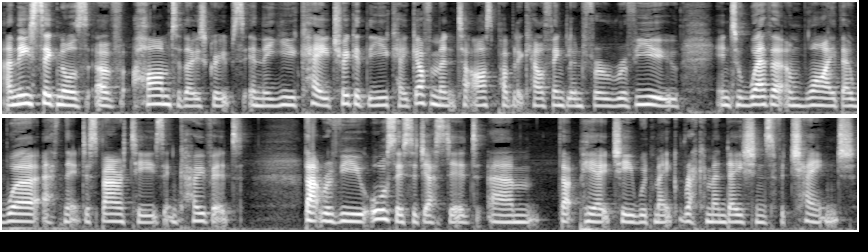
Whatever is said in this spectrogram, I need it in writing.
And these signals of harm to those groups in the UK triggered the UK government to ask Public Health England for a review into whether and why there were ethnic disparities in COVID. That review also suggested um, that PHE would make recommendations for change.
